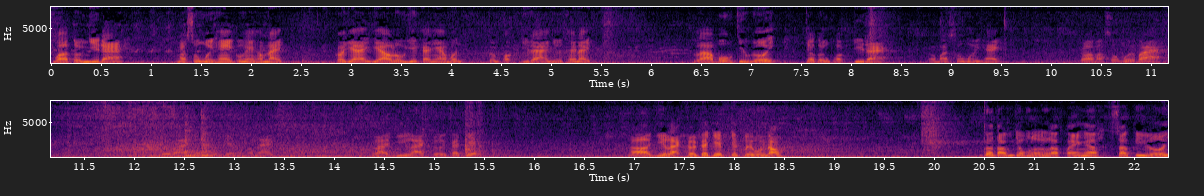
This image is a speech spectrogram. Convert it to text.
Và tượng Di Đà mã số 12 của ngày hôm nay có giá giao lưu với cả nhà mình. Tượng Phật Di Đà như thế này là 4 triệu rưỡi cho tượng Phật Di Đà ở mã số 12 rồi mã số 13 13 cho hôm nay là Di Lạc cưỡi cá chép. Đó, Di Lạc cưỡi cá chép chất liệu bằng đồng. Có tổng trọng lượng là khoảng à, 6 kg rưỡi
